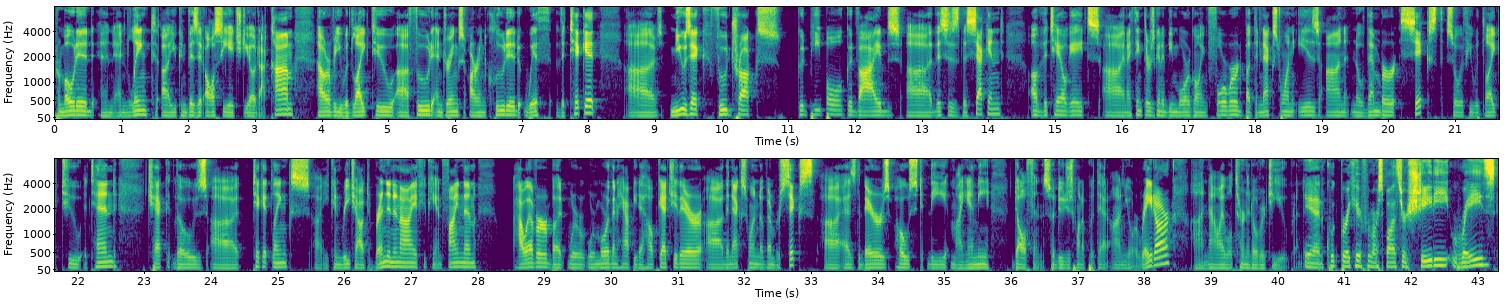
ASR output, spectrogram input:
promoted and, and linked. Uh, you can visit allchgo.com. However, you would like to. Uh, food and drinks are included with the ticket. Uh, music, food trucks, good people, good vibes. Uh, this is the second of the tailgates, uh, and I think there's going to be more going forward, but the next one is on November 6th. So if you would like to attend, check those uh, ticket links. Uh, you can reach out to Brendan and I if you can't find them however, but we're, we're more than happy to help get you there. Uh, the next one, November 6th, uh, as the Bears host the Miami Dolphins. So do just want to put that on your radar. Uh, now I will turn it over to you, Brendan. And quick break here from our sponsor, Shady Rays.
